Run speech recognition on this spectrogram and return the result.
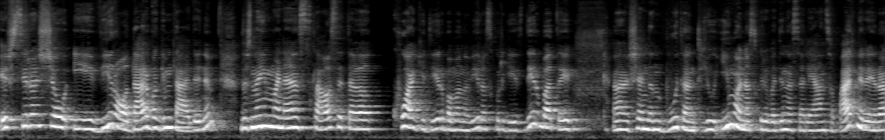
išsirašiau į vyro darbo gimtadienį. Dažnai manęs klausėte, kuogi dirba mano vyras, kurgi jis dirba. Tai a, šiandien būtent jų įmonės, kuri vadinasi Alijanso partneriai, yra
